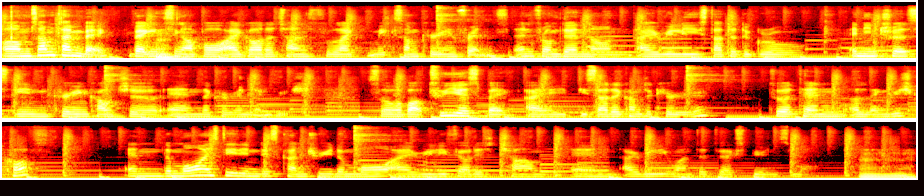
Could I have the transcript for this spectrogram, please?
Um, sometime back, back in Singapore, I got a chance to like make some Korean friends, and from then on, I really started to grow an interest in Korean culture and the Korean language. So about two years back, I decided to come to Korea to attend a language course. And the more I stayed in this country, the more I really felt its charm, and I really wanted to experience more. 음,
